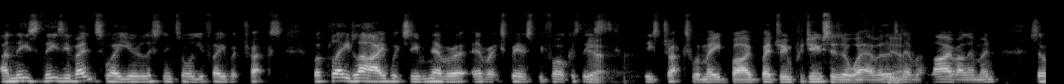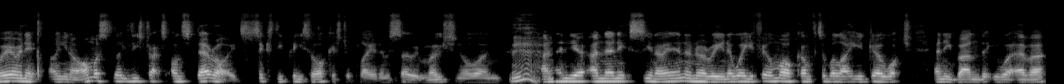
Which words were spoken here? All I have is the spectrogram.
And these these events where you're listening to all your favorite tracks but played live which you've never ever experienced before because these Yeah. these tracks were made by bedroom producers or whatever there's Yeah. never a live element so hearing it you know almost like these tracks on steroids 60 piece orchestra playing them so emotional and Yeah. and then you and then it's you know in an arena where you feel more comfortable like you'd go watch any band that you whatever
